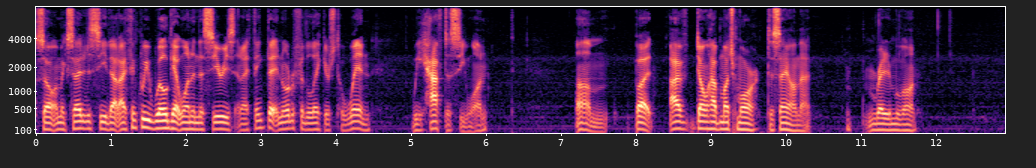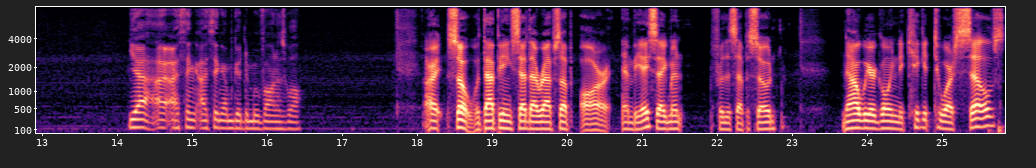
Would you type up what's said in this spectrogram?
So I'm excited to see that. I think we will get one in this series, and I think that in order for the Lakers to win, we have to see one. Um, but I don't have much more to say on that. I'm ready to move on. Yeah, I, I think I think I'm good to move on as well. All right. So with that being said, that wraps up our NBA segment for this episode. Now we are going to kick it to ourselves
